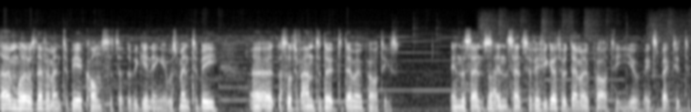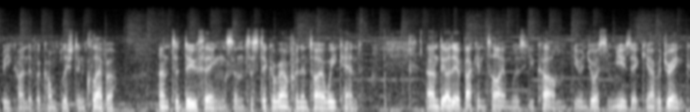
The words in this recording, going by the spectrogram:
Um, well, it was never meant to be a concert at the beginning. It was meant to be uh, a, a sort of antidote to demo parties. In the sense, Right. in the sense of if you go to a demo party, you're expected to be kind of accomplished and clever, and to do things and to stick around for an entire weekend. And the idea back in time was you come, you enjoy some music, you have a drink,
